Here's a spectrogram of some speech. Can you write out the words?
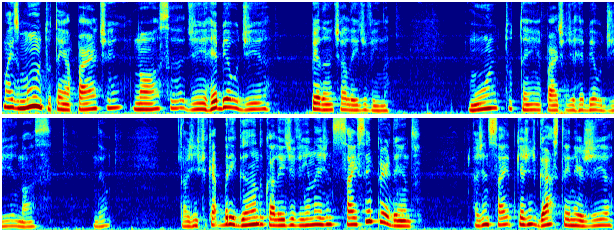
mas muito tem a parte nossa de rebeldia perante a lei divina. Muito tem a parte de rebeldia nossa, entendeu? Então a gente fica brigando com a lei divina e a gente sai sempre perdendo. A gente sai porque a gente gasta energia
